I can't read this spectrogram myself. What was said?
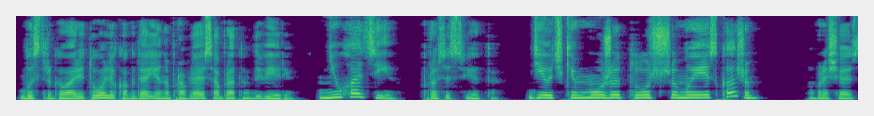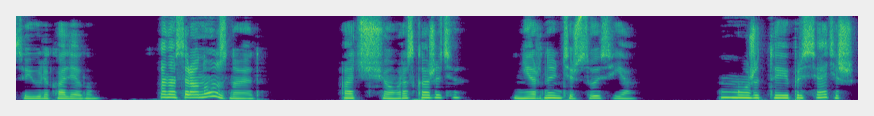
быстро говорит Оля, когда я направляюсь обратно к двери. Не уходи, просит Света. Девочки, может, лучше мы ей скажем? Обращается Юля к коллегам. Она все равно узнает. О чем расскажете? Нервно интересуюсь я. «Может, ты присядешь?»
